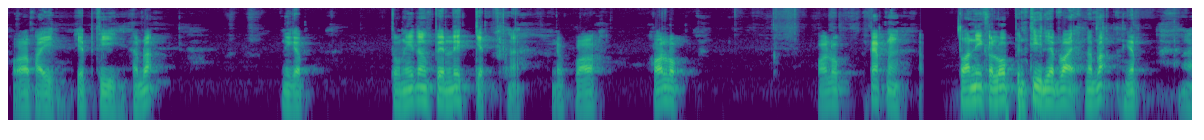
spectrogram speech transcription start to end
ขออภัย FT ครับละนี่ครับ ตรงนี้ต้องเป็นเลขเจ็ดนะเดี๋ยวขอขอลบ ขอลบแป๊บหนึ่งตอนนี้ก็ลบเป็นที่เรียบร้อยครับละครับอ่า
